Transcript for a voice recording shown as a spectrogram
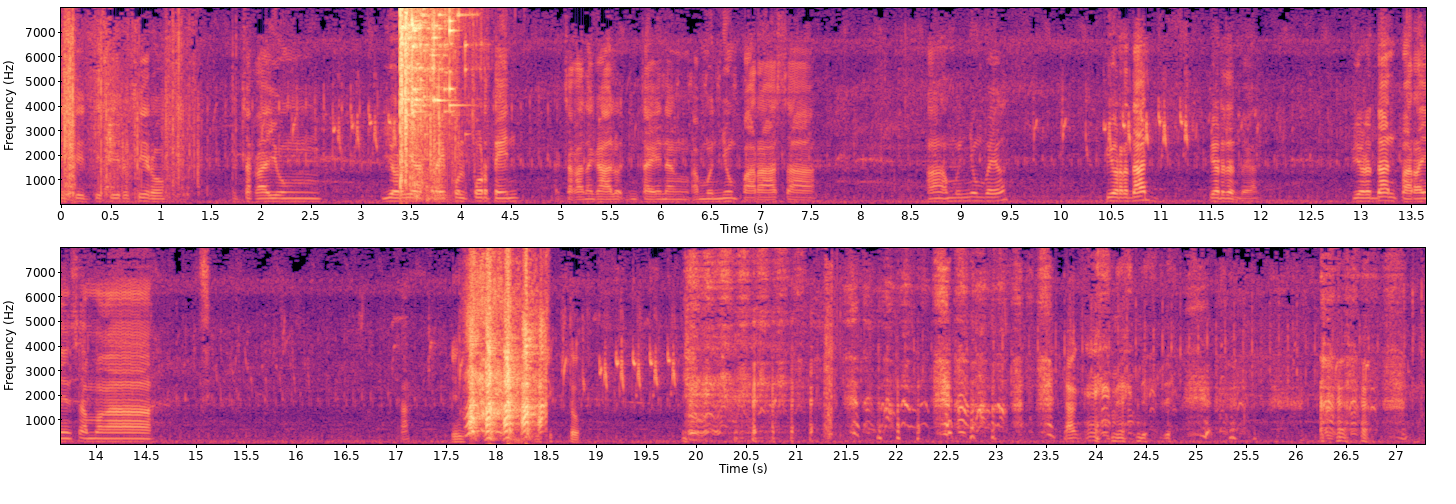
16-20-00. At saka yung urea triple 14. At saka naghalo din tayo ng ammonium para sa... Ah, ammonium ba yun? Puradan. Puradan ba yun? Puradan para yun sa mga... Insekto. Ang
